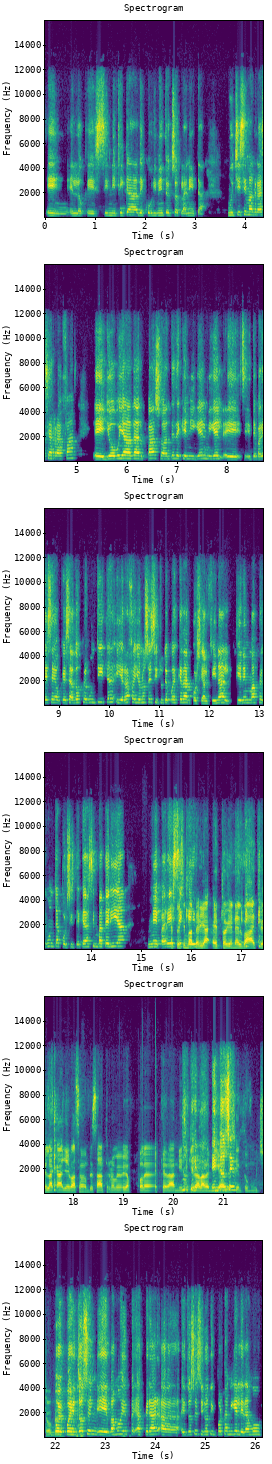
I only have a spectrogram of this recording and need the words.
en, lo que significa descubrimiento exoplaneta. Muchísimas gracias, Rafa. Eh, yo voy a dar paso antes de que Miguel, Miguel, eh, si te parece, aunque sea dos preguntitas, y Rafa, yo no sé si tú te puedes quedar por si al final tienen más preguntas, por si te quedas sin batería, me parece estoy sin batería, estoy en el bar, estoy en la calle, va a ser un desastre, no me voy a poder quedar ni siquiera la de Miguel, entonces, lo siento mucho. Pues, pues, entonces eh, vamos a esperar, a, entonces si no te importa Miguel, le damos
